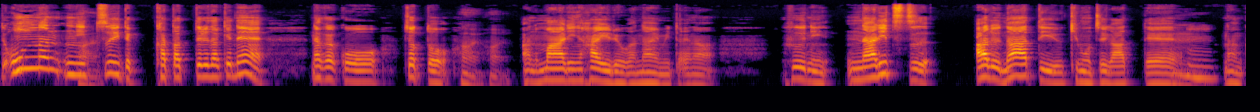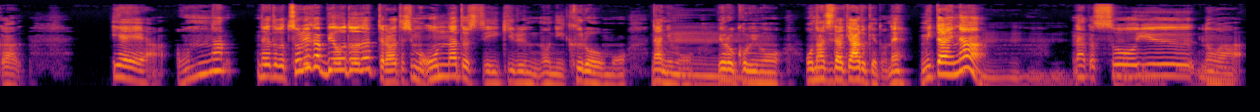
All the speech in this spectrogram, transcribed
で、女について語ってるだけで、なんかこう、ちょっと、はい、はい。あの、周りに配慮がないみたいな風になりつつあるなっていう気持ちがあって、うんうん。なんか、いやいや、女、だからそれが平等だったら私も女として生きるのに苦労も何うんも喜びも同じだけあるけどね。みたいな、なんかそういうのは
